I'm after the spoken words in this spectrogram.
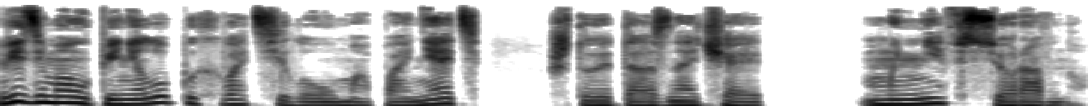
Видимо, у Пенелопы хватило ума понять, что это означает «мне все равно»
